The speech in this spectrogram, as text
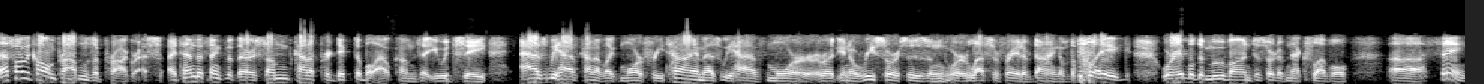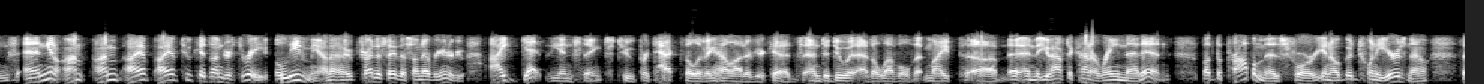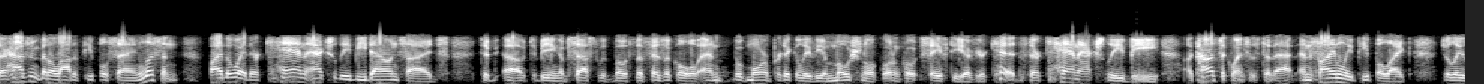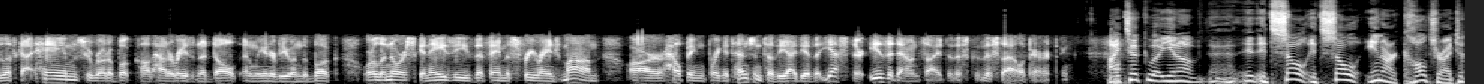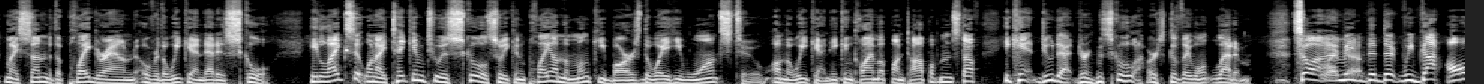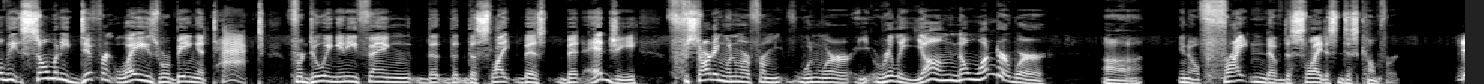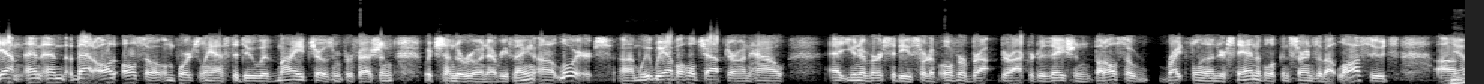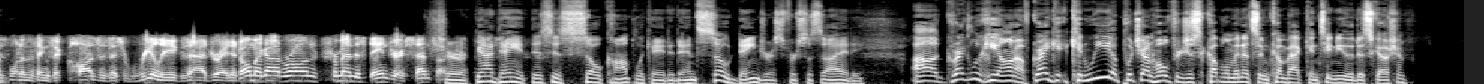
That's why we call them problems of progress. I tend to think that there are some kind of predictable outcomes that you would see as we have kind of like more free time, as we have more you know resources, and we're less afraid of dying of the plague. We're able to move on to sort of next level uh, things. And you know, I'm I'm I have I have two kids under three. Believe me, and I try to say this on every interview. I get the instinct to protect the living hell out of your kids and to do it at a level that might uh, and that you have to kind of rein that in. But the problem is, for you know, a good 20 years now, there hasn't been a lot of people saying, listen, by the way, there can actually be downsides to uh, to being obsessed with both the physical and more particularly the emotional quote unquote safety of your kids. There can actually be uh, consequences to that. And finally, people like Julie Lythcott-Haims, who wrote a book called How to Raise an Adult, and we interview in the book, or Lenore Skenazy, the famous free range mom, are helping bring attention to the idea that yes, there is a downside to this this style of parenting. I took you know it, it's so it's so in our culture. I took my son to the playground over the weekend at his school. He likes it when I take him to his school so he can play on the monkey bars the way he wants to on the weekend. He can climb up on top of them and stuff. He can't do that during the school hours because they won't let him. So I mean, we've got all these so many different ways we're being attacked for doing anything the the, the slight bit, bit edgy. Starting when we're from when we're really young, no wonder we're uh, you know frightened of the slightest discomfort. Yeah, and and that also unfortunately has to do with my chosen profession, which tend to ruin everything. Uh, lawyers. Um, we we have a whole chapter on how at universities sort of over bureaucratization, but also rightful and understandable concerns about lawsuits um, yep. is one of the things that causes this really exaggerated. Oh my God, we're all in tremendous danger sense. Sure. God dang it, this is so complicated and so dangerous for society. Uh, Greg Lukianoff. Greg, can we uh, put you on hold for just a couple of minutes and come back and continue the discussion?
